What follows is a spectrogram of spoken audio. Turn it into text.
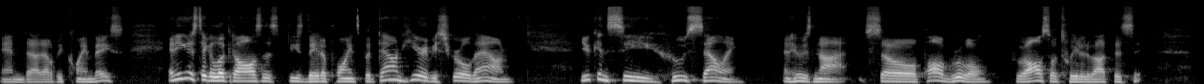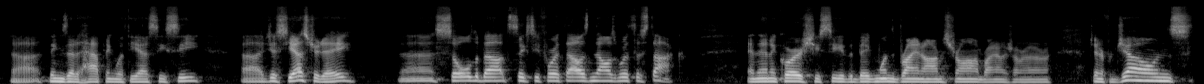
and uh, that'll be Coinbase. And you can just take a look at all this, these data points. But down here, if you scroll down, you can see who's selling and who's not. So Paul Grewal, who also tweeted about this, uh, things that are happening with the SEC, uh, just yesterday uh, sold about $64,000 worth of stock. And then, of course, you see the big ones Brian Armstrong, Brian Armstrong, Jennifer Jones,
